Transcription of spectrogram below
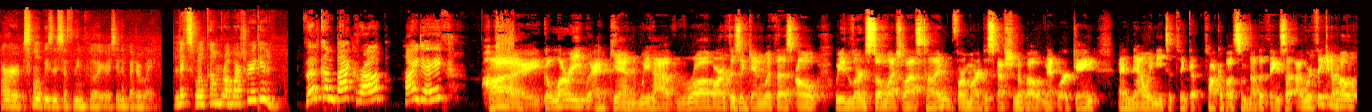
our small businesses and employers in a better way. Let's welcome Rob Arthur again. Welcome back, Rob. Hi, Dave. Hi, Galari. Again, we have Rob Arthurs again with us. Oh, we learned so much last time from our discussion about networking, and now we need to think talk about some other things. Uh, we're thinking about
